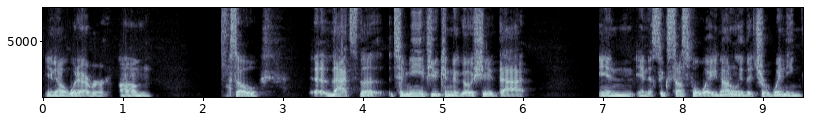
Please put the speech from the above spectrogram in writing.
You know, whatever. Um, so uh, that's the to me, if you can negotiate that in in a successful way not only that you're winning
